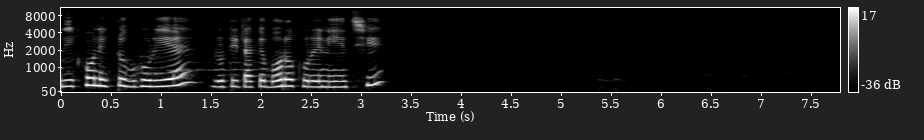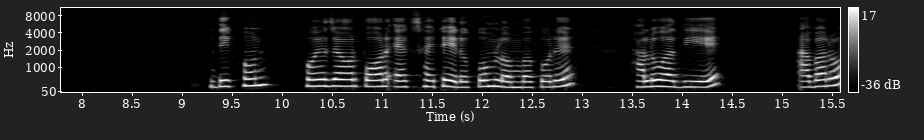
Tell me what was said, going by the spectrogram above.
দেখুন, একটু ঘুরিয়ে রুটিটাকে বড় করে নিয়েছি। দেখুন, হয়ে যাওয়ার পর এক সাইডে এরকম লম্বা করে হালুয়া দিয়ে আবারও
